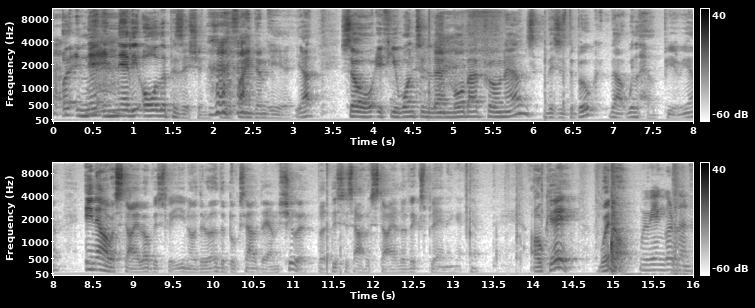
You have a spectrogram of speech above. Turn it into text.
Uh, In, ne- in nearly all the positions, you'll find them here, yeah. So if you want to learn more about pronouns, this is the book that will help you, yeah. In our style, obviously, you know there are other books out there, I'm sure, but this is our style of explaining it. Yeah? Okay, bueno, Muy bien, Gordon.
